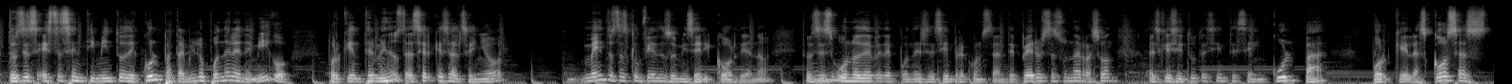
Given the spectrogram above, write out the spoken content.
Entonces, este sentimiento de culpa también lo pone el enemigo, porque entre menos te acerques al Señor, menos estás confiando en su misericordia, ¿no? Entonces uno debe de ponerse siempre constante, pero esa es una razón, es que si tú te sientes en culpa porque las cosas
